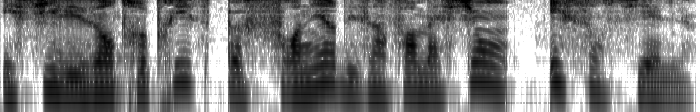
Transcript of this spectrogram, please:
et si les entreprises peuvent fournir des informations essentielles.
